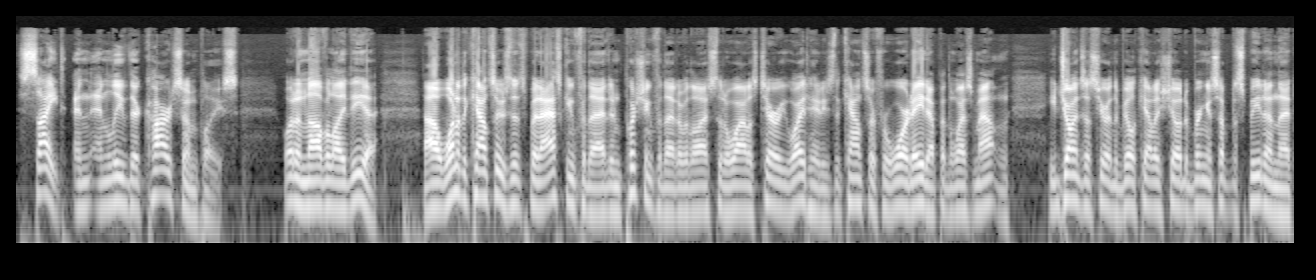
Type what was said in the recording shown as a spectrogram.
site and, and leave their car someplace. What a novel idea. Uh, one of the councillors that's been asking for that and pushing for that over the last little while is Terry Whitehead. He's the councillor for Ward 8 up in the West Mountain. He joins us here on the Bill Kelly Show to bring us up to speed on that.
